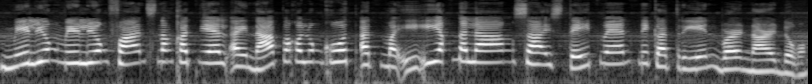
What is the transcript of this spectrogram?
milyong-milyong fans ng Katniel ay napakalungkot at maiiyak na lang sa statement ni Catherine Bernardo.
